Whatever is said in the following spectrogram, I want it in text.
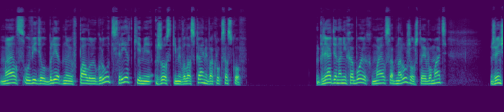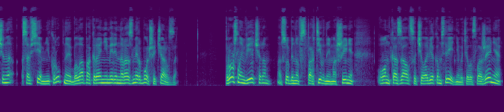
Майлз увидел бледную впалую грудь с редкими жесткими волосками вокруг сосков. Глядя на них обоих, Майлз обнаружил, что его мать, женщина совсем не крупная, была, по крайней мере, на размер больше Чарльза. Прошлым вечером, особенно в спортивной машине, он казался человеком среднего телосложения,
